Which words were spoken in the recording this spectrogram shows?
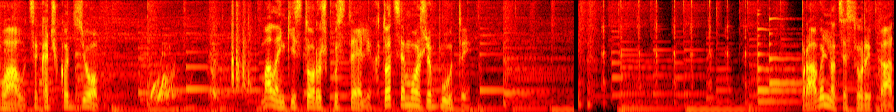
Вау, це качкодзьоб. Маленький сторож пустелі. Хто це може бути? Правильно, це сурикат.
